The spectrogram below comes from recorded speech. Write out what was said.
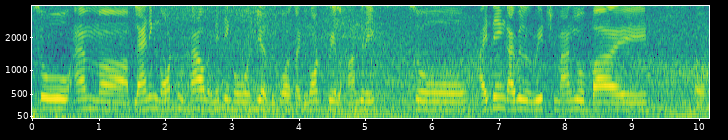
So I'm uh, planning not to have anything over here because I do not feel hungry. So I think I will reach Mangalore by Uh,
